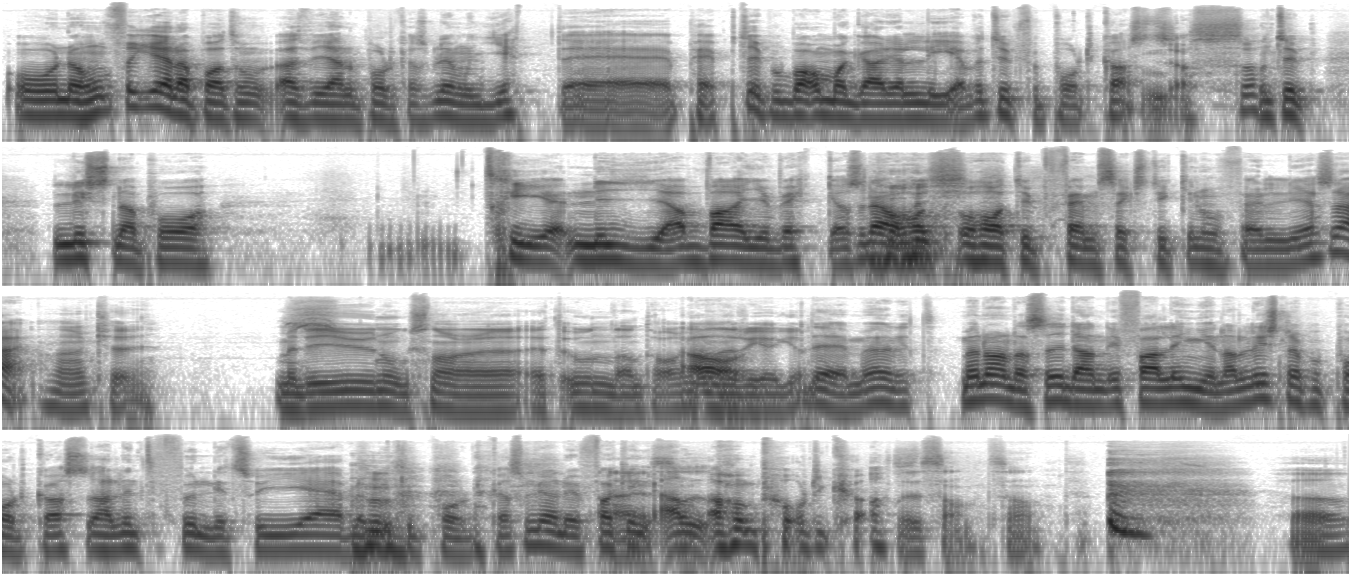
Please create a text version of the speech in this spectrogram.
Och när hon fick reda på att, hon, att vi hade en podcast så blev hon jättepepp typ och bara oh my god jag lever typ för podcast. Jaså? Hon typ lyssnar på tre nya varje vecka och sådär och, har- och har typ fem, sex stycken hon följer sådär. Ja, Okej. Men det är ju nog snarare ett undantag än Ja, en regel. det är möjligt. Men å andra sidan, ifall ingen hade lyssnat på podcast så hade det inte funnits så jävla mycket podcast som gör nu. Fucking Nej, alla har en podcast. Det är sant, sant. Ja.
